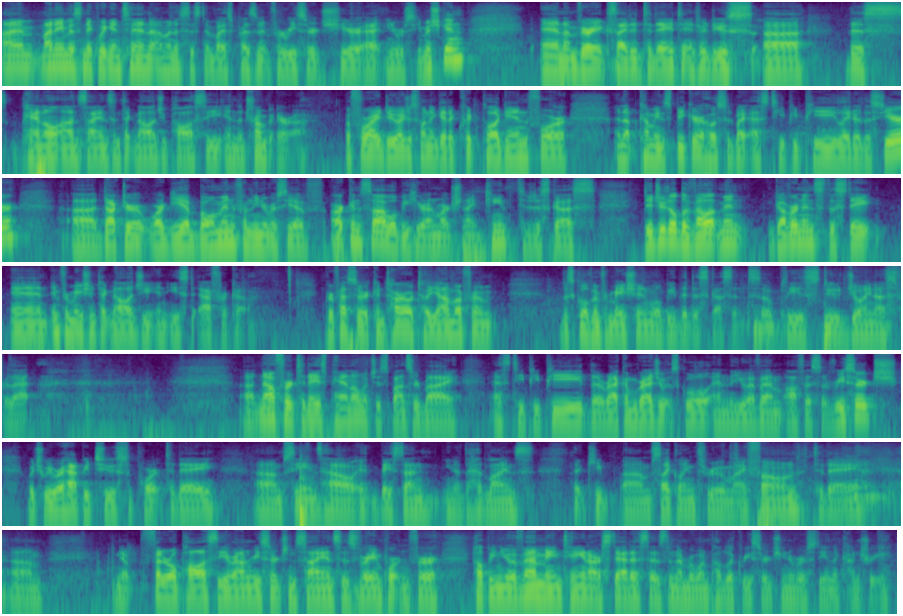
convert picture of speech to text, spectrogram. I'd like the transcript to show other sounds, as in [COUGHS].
I'm, my name is Nick Wigginton. I'm an assistant vice president for research here at University of Michigan. And I'm very excited today to introduce uh, this panel on science and technology policy in the Trump era. Before I do, I just want to get a quick plug in for an upcoming speaker hosted by STPP later this year. Uh, Dr. Warigia Bowman from the University of Arkansas will be here on March 19th to discuss digital development, governance, the state, and information technology in East Africa. Professor Kentaro Toyama from the School of Information will be the discussant, so please do join us for that. Uh, now for today's panel, which is sponsored by STPP, the Rackham Graduate School, and the U of M Office of Research, which we were happy to support today, um, seeing how, it, based on you know the headlines that keep um, cycling through my phone today, um, you know, federal policy around research and science is very important for helping U of M maintain our status as the number one public research university in the country.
